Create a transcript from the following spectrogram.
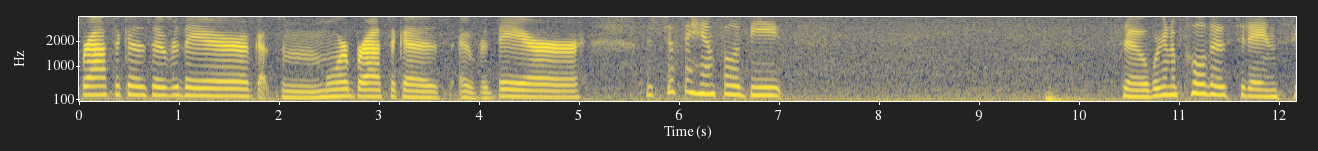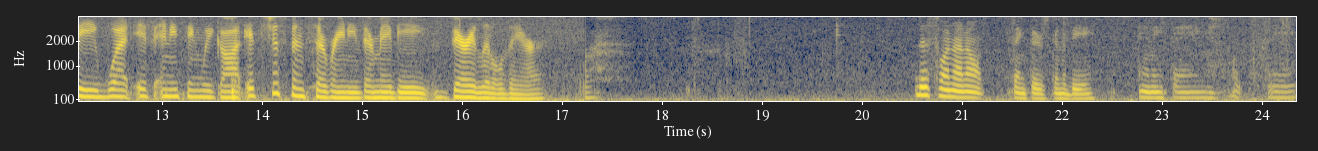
brassicas over there. I've got some more brassicas over there. There's just a handful of beets. So we're gonna pull those today and see what, if anything, we got. It's just been so rainy, there may be very little there. This one, I don't think there's gonna be anything. Let's see.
